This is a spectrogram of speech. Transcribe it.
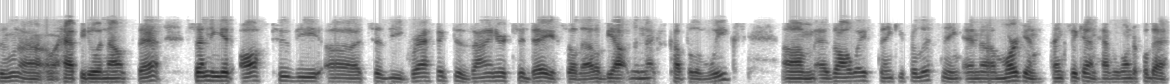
soon. I'm happy to announce that. Sending it off to the uh, to the graphic designer today, so that'll be out in the next couple of weeks. Um, as always, thank you for listening, and uh, Morgan, thanks again. Have a wonderful day.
